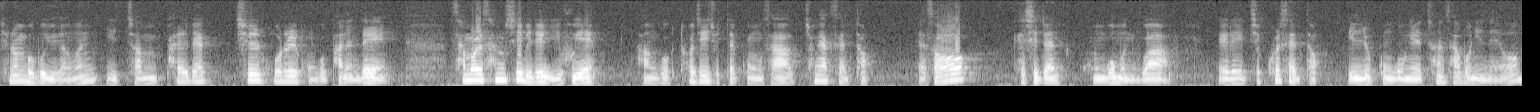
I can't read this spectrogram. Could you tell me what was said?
신혼부부 유형은 2807호를 공급하는데 3월 31일 이후에 한국토지주택공사 청약센터에서 게시된 공고문과 LH 콜센터 1600의 1004번이네요.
